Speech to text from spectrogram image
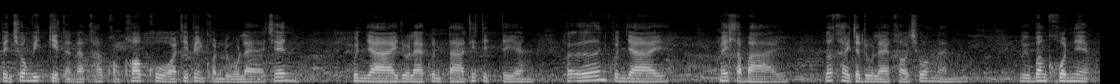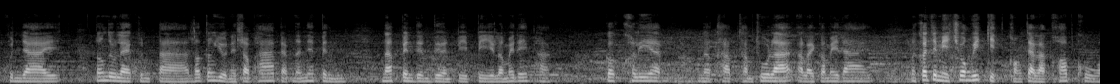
เป็นช่วงวิกฤตนะครับ ของครอบครัวที่เป็นคนดูแล เช่น คุณยายดูแลคุณตาที่ติดเตียงเผอิญคุณยายไม่สบาย แล้วใครจะดูแลเขาช่วงนั้น หรือบางคนเนี่ยคุณยายต้องดูแลคุณตา เราต้องอยู่ในสภาพแบบนั้นเนี่ยเป็นนับเป็นเดือนเดือนปีปีเราไม่ได้พัก ก็เครียดนะครับทำธุระอะไรก็ไม่ได้ มันก็จะมีช่วงวิกฤตของแต่ละครอบครัว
